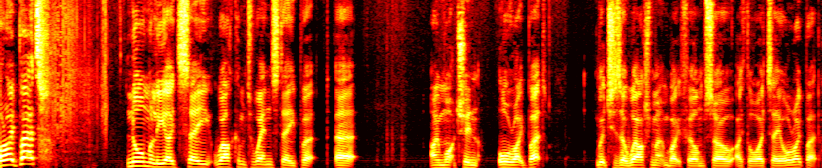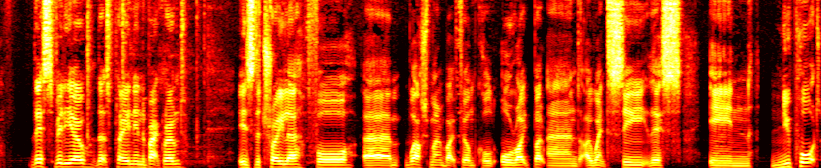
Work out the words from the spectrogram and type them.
All right, but normally I'd say welcome to Wednesday, but uh, I'm watching Alright Butt, which is a Welsh mountain bike film, so I thought I'd say Alright Butt. This video that's playing in the background is the trailer for um, Welsh mountain bike film called Alright Butt, and I went to see this in Newport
